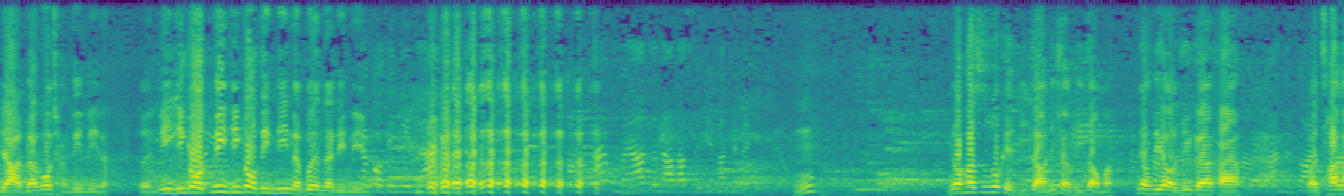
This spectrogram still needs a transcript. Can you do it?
不要不要跟我抢丁丁了，对你已经够你已经够钉钉了，不能再钉钉了。就够钉钉的。好，那我们要真的要到十点半才可以进去。嗯，然后他是说可以提早，你想提早吗？你想提早我就跟他开啊。我查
